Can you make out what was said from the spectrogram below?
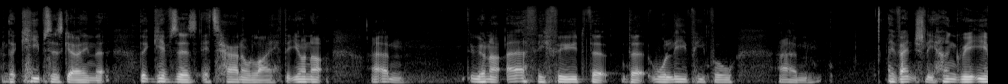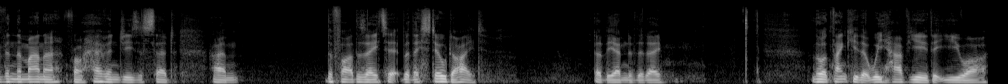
that keeps us going, that, that gives us eternal life, that you're not um, you're not earthly food that, that will leave people um, eventually hungry. Even the manna from heaven, Jesus said, um, the fathers ate it, but they still died at the end of the day. Lord, thank you that we have you, that you are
